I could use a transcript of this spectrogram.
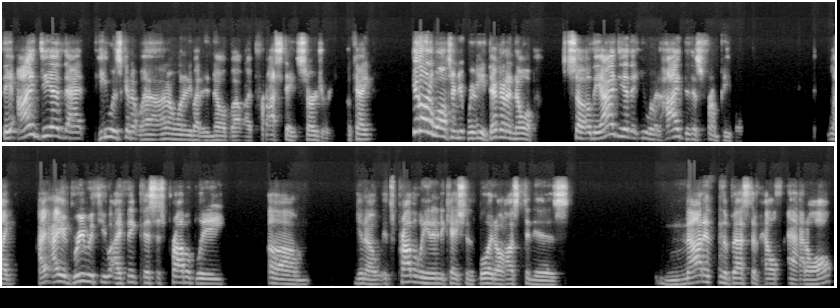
the idea that he was gonna well I don't want anybody to know about my prostate surgery okay? You're going to Walter Reed they're gonna know about it. so the idea that you would hide this from people like I, I agree with you. I think this is probably um you know, it's probably an indication that Lloyd Austin is not in the best of health at all.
